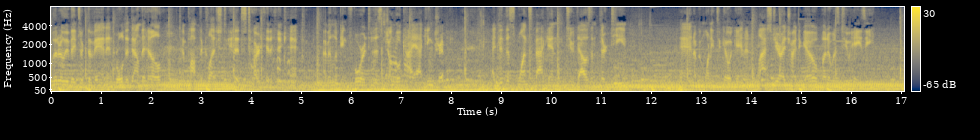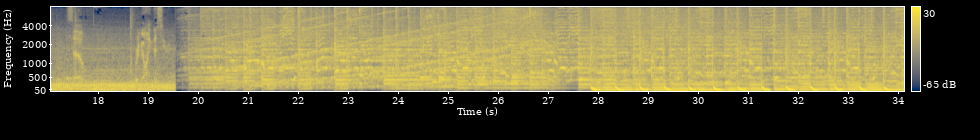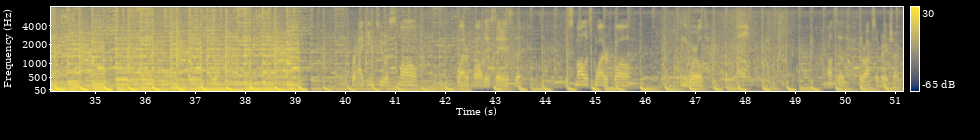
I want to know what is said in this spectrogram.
Literally, they took the van and rolled it down the hill and popped the clutch to get it started again. I've been looking forward to this jungle kayaking trip. I did this once back in 2013 and I've been wanting to go again. And last year I tried to go, but it was too hazy. So we're going this year. We're hiking to a small waterfall. They say is the the smallest waterfall in the world. Also, the rocks are very sharp.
